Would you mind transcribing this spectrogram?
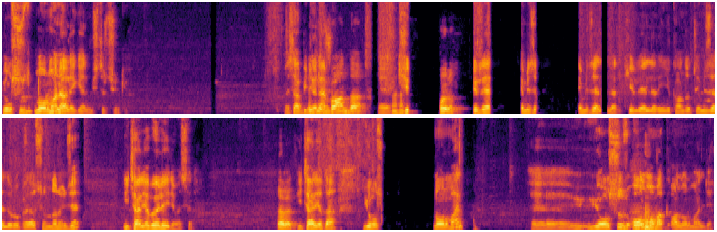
Yolsuzluk normal hale gelmiştir çünkü. Mesela bir Peki dönem şu anda e, kir- buyurun. kirli, temiz, temiz eller, kirli ellerin yıkandığı temiz eller operasyonundan önce İtalya böyleydi mesela. Evet. İtalya'da yolsuz normal, e, yolsuz olmamak anormaldi.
